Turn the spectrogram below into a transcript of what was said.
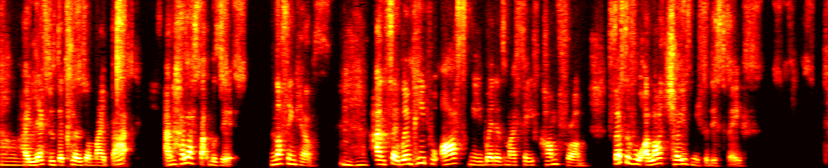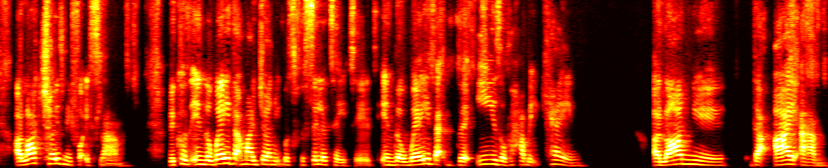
I left with the clothes on my back, and halas, that was it. Nothing else. Mm-hmm. And so when people ask me where does my faith come from, first of all, Allah chose me for this faith. Allah chose me for Islam because in the way that my journey was facilitated, in the way that the ease of how it came, Allah knew that I am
